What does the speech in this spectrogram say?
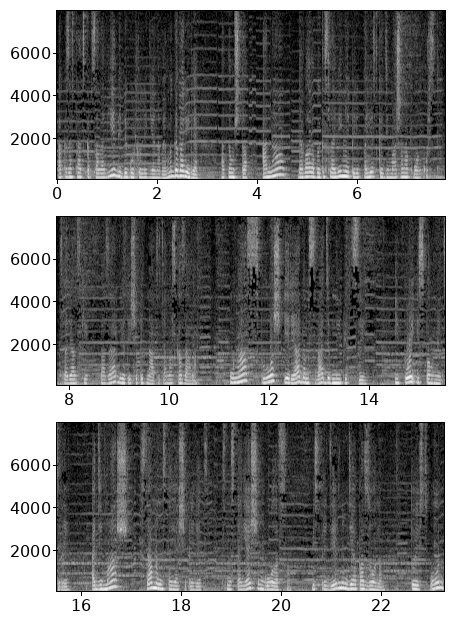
о казахстанском соловье Бибигуль Тулигеновой мы говорили о том, что она давала благословение перед поездкой Димаша на конкурс «Славянский базар 2015». Она сказала, «У нас сплошь и рядом свадебные певцы, и той исполнители, а Димаш – самый настоящий певец, с настоящим голосом, беспредельным диапазоном, то есть он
